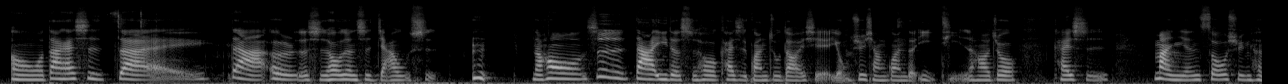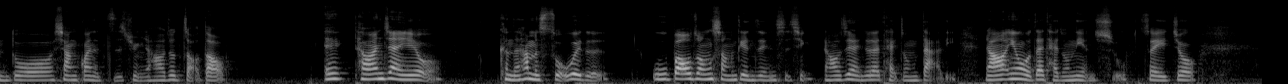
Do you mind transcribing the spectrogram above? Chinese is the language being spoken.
嗯，我大概是在大二的时候认识家务事，然后是大一的时候开始关注到一些永续相关的议题，然后就开始蔓延搜寻很多相关的资讯，然后就找到，哎，台湾竟然也有。可能他们所谓的无包装商店这件事情，然后之前就在台中大理，然后因为我在台中念书，所以就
